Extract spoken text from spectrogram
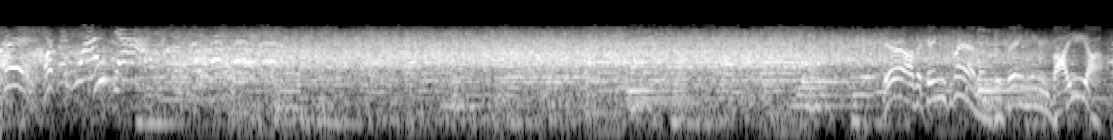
Hey, what? With one shot. The King's Men to sing Bahia.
